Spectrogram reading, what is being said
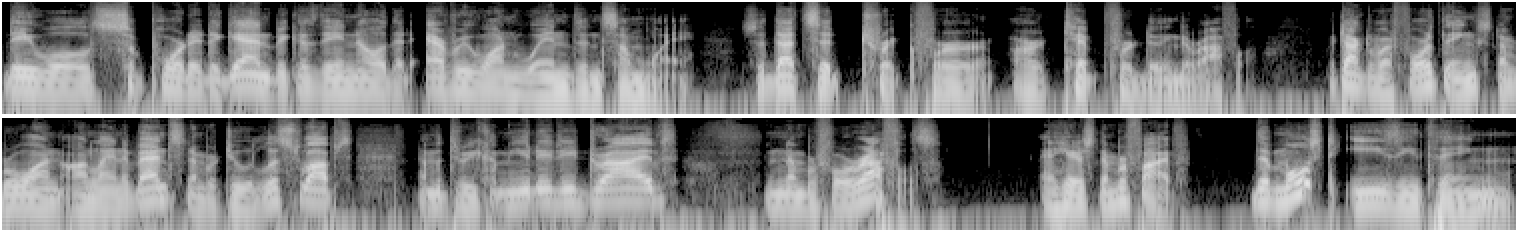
they will support it again because they know that everyone wins in some way. So that's a trick for our tip for doing the raffle. We talked about four things. Number one, online events. Number two, list swaps. Number three, community drives. Number four, raffles. And here's number five. The most easy thing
